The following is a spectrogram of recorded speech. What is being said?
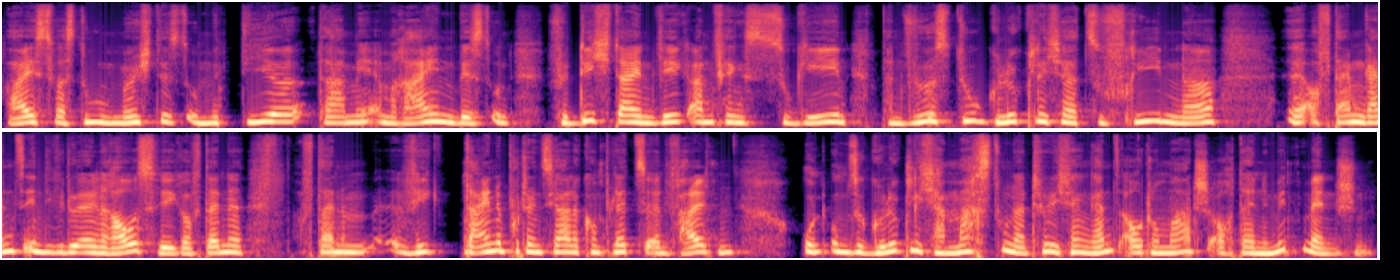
weißt, was du möchtest und mit dir da mehr im Reinen bist und für dich deinen Weg anfängst zu gehen, dann wirst du glücklicher, zufriedener äh, auf deinem ganz individuellen Rausweg, auf deine, auf deinem Weg, deine Potenziale komplett zu entfalten. Und umso glücklicher machst du natürlich dann ganz automatisch auch deine Mitmenschen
